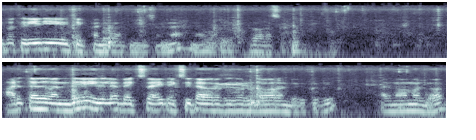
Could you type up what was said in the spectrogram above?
இப்போ த்ரீ டி செக் பண்ணி பார்த்தீங்கன்னு சொன்னால் அடுத்தது வந்து இதில் பெக் சைட் எக்ஸிட் ஆகிறதுக்கு ஒரு டோர் ஒன்று இருக்குது. அது நார்மல் டோர்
